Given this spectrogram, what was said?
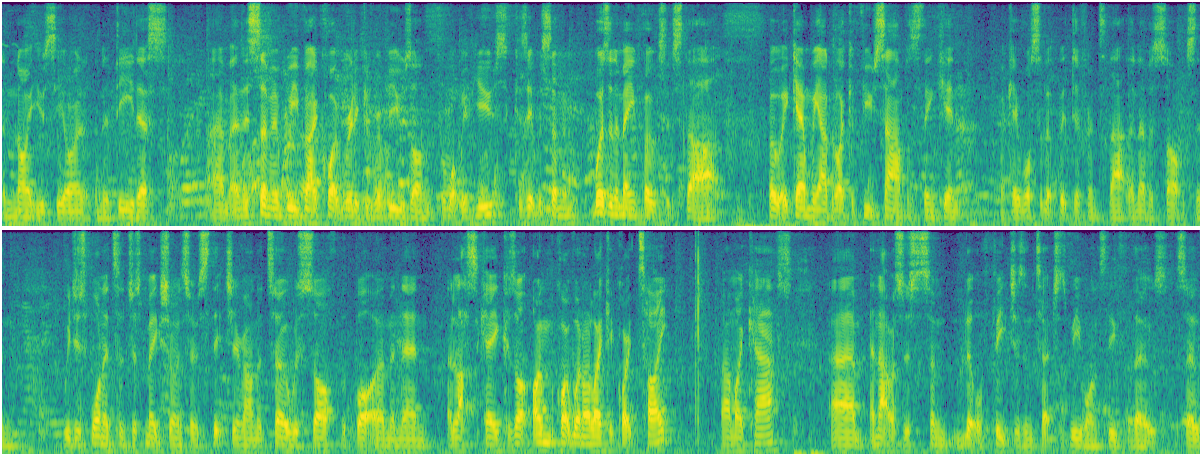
a Nike see or an Adidas. Um, and it's something we've had quite really good reviews on for what we've used because it was something wasn't the main focus at start. But again, we had like a few samples thinking, okay, what's a little bit different to that than other socks, and we just wanted to just make sure and sort of stitching around the toe was soft, the bottom, and then elasticate because I'm quite when I like it quite tight around my calves. Um, and that was just some little features and touches we want to do for those. So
